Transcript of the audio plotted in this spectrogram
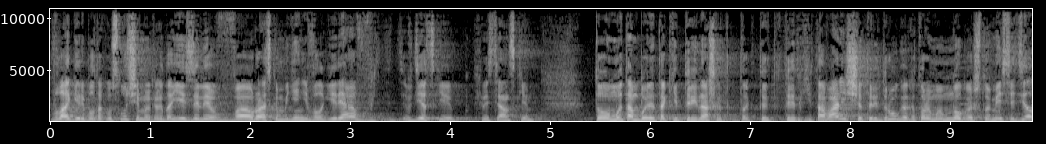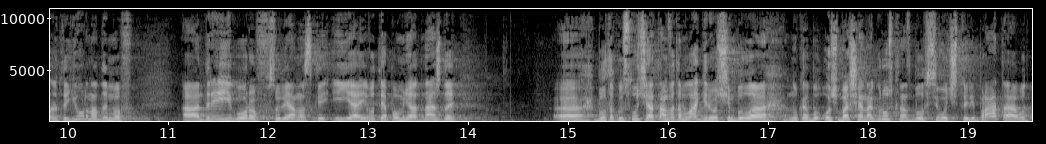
в лагере был такой случай, мы когда ездили в Уральском объединении в лагеря, в детские христианские, то мы там были такие три наших, три, таких товарища, три друга, которые мы много что вместе делали. Это Юр Надымов, Андрей Егоров с Ульяновской и я. И вот я помню однажды, э, был такой случай, а там в этом лагере очень была, ну, как бы очень большая нагрузка, у нас было всего четыре брата, вот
